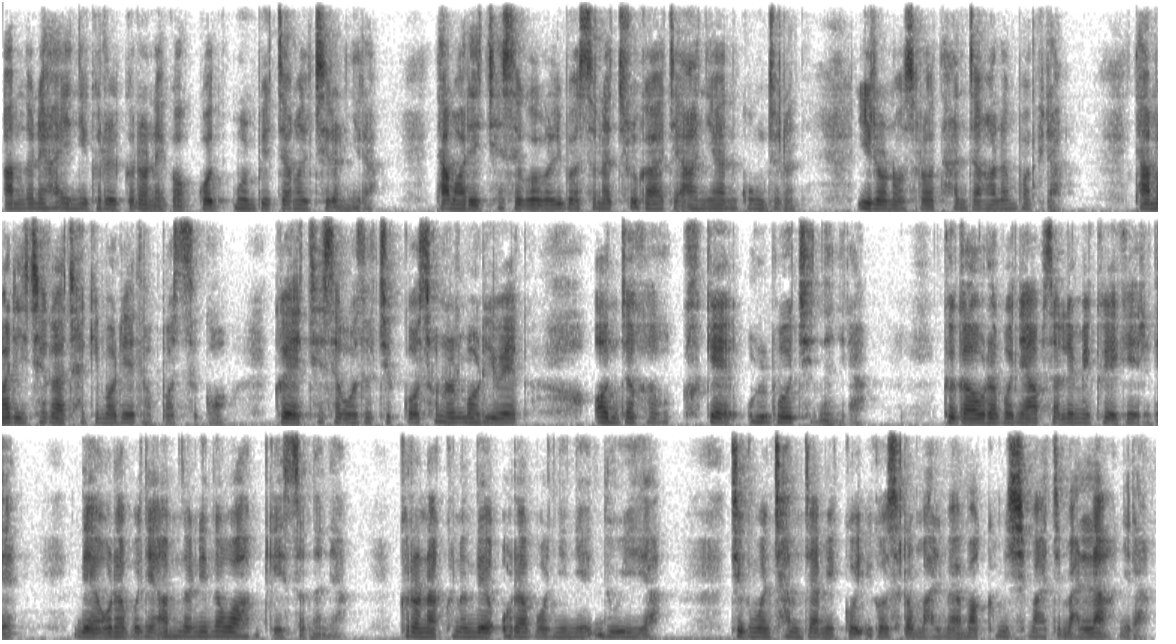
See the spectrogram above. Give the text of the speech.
암논의 하인이 그를 끌어내고 곧 문빗장을 지르니라. 다말이 채색옷을 입었으나 출가하지 아니한 공주는 이런 옷으로 단장하는 법이라. 다말이 제가 자기 머리에 덮어쓰고 그의 채색옷을 찢고 손을 머리 위에 얹어가고 크게 울부짖느니라. 그가 오라버니 압살렘이 그에게 이르되 내 오라버니 암논이 너와 함께 있었느냐. 그러나 그는 내 오라버니니 누이야. 지금은 잠잠 있고 이것으로 말미암아 금심하지 말라 하니라.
